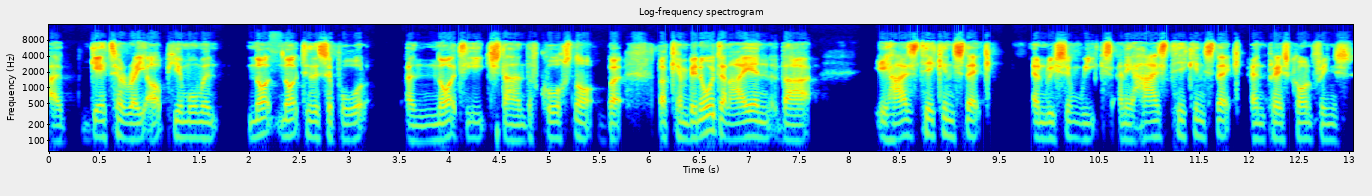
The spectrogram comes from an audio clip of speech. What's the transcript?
a get it right up you moment. Not, not to the support and not to each stand, of course not. But there can be no denying that he has taken stick in recent weeks, and he has taken stick in press conference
